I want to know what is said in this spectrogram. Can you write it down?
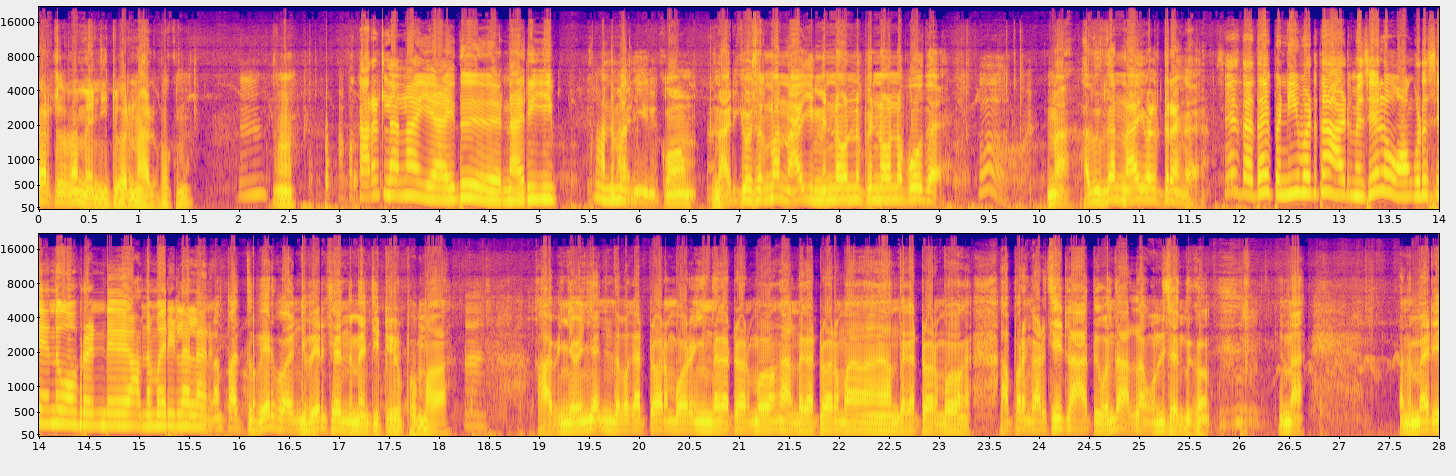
கரெக்டில் தான் மேய்ஞ்சிட்டு வரும் நாலு பக்கமும். அப்போ கரெக்ட்லலாம் இது நரி அந்த மாதிரி. இருக்கும். நரிக்கோசரம் தான் நாய் முன்ன ஒன்று பின்ன ஒன்று போகுதே. என்ன? அதுக்கு தான் நாய் வளர்த்துறாங்க சரி தாத்தா இப்போ நீ மட்டும் தான் ஆடு மேய்ச்சே இல்லை உன் கூட சேர்ந்து உன் ஃப்ரெண்டு அந்த மாதிரிலாம் எல்லாம் பத்து பேர் பதினஞ்சு பேர் சேர்ந்து மேய்ச்சிட்டு இருப்போம்மா. அவங்க அவங்க இந்த கட்டோரம் போகிறவங்க இந்த கட்டோரம் போவாங்க அந்த கட்டோரம் அந்த கட்டோரம் போவாங்க. அப்புறம் கடைசியில் ஆற்றுக்கு வந்து எல்லாம் ஒன்று சேர்ந்துக்கும். என்ன? அந்த மாதிரி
